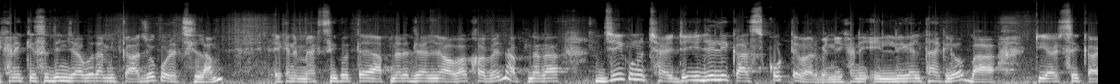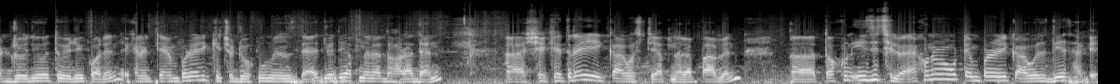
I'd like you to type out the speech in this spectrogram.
এখানে কিছুদিন যাবৎ আমি কাজও করেছিলাম। এখানে মেক্সিকোতে আপনারা জানলে অবাক হবেন, আপনারা যে কোনো সাইডে ইজিলি কাজ করতে পারবেন। এখানে ইলিগাল থাকলেও বা টিআরসি কার্ড যদিও তৈরি করেন, এখানে টেম্পোরারি কিছু ডকুমেন্টস দেয়, যদি আপনারা ধরা দেন। সেক্ষেত্রে এই কাগজটি আপনারা পাবেন। তখন ইজি ছিল। এখনও টেম্পোরারি কাগজ দিয়ে থাকে।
